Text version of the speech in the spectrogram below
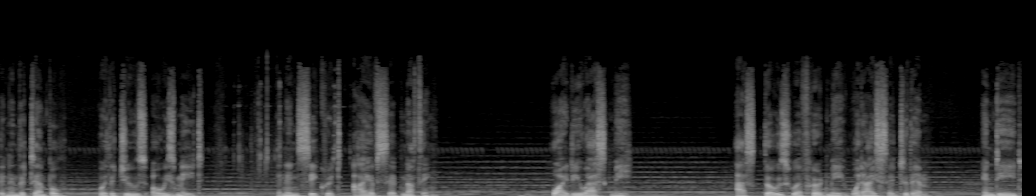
and in the temple where the Jews always meet. And in secret I have said nothing. Why do you ask me? Ask those who have heard me what I said to them. Indeed,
